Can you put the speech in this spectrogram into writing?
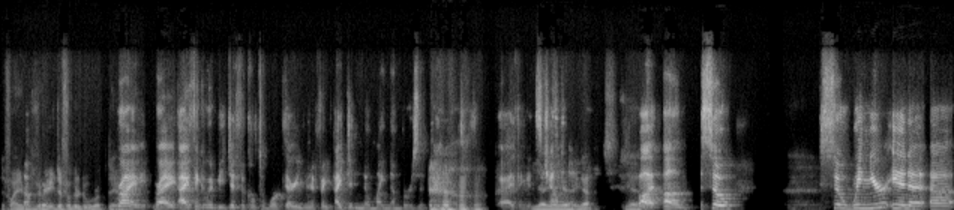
They find it okay. very difficult to work there. Right, right. I think it would be difficult to work there, even if I, I didn't know my numbers. I think it's yeah, challenging. Yeah, yeah, yeah, But um, so, so when you're in a a,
